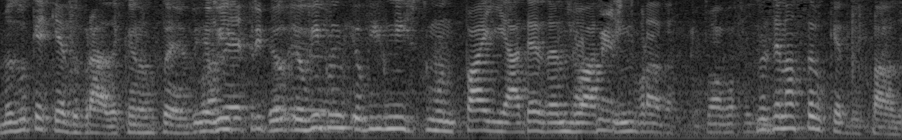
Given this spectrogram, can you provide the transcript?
Mas o que é que é dobrada que eu não sei? Eu, Dobrada vi- é tripa eu, eu vivo, eu vivo neste mundo pai há 10 anos ou Já comeste assim, dobrada, que a tua avó fazia. mas eu não sei o que é dobrada.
